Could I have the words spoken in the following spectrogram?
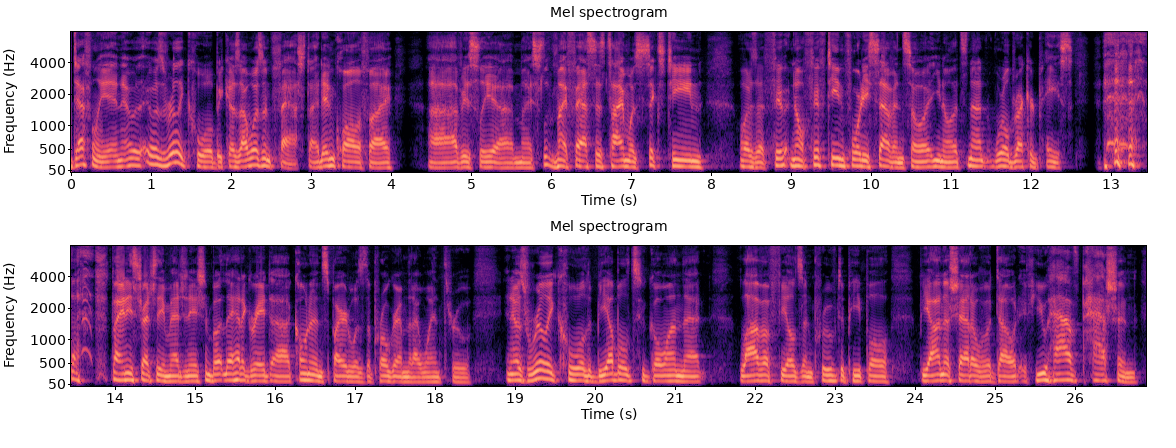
Definitely. And it was, it was really cool because I wasn't fast. I didn't qualify. Uh, obviously, uh, my my fastest time was 16 what is it? no, 1547. So, you know, it's not world record pace by any stretch of the imagination, but they had a great, uh, Kona Inspired was the program that I went through. And it was really cool to be able to go on that lava fields and prove to people beyond a shadow of a doubt if you have passion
